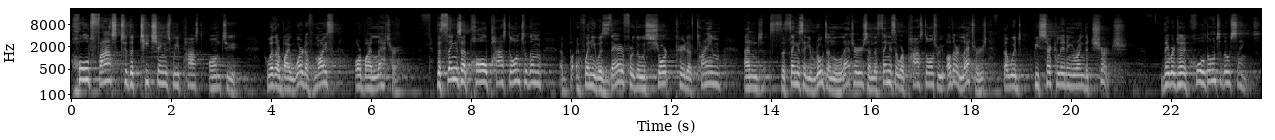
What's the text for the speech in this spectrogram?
Hold fast to the teachings we passed on to you, whether by word of mouth or by letter. The things that Paul passed on to them uh, when he was there for those short period of time, and the things that he wrote in letters, and the things that were passed on through other letters that would be circulating around the church. They were to hold on to those things.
